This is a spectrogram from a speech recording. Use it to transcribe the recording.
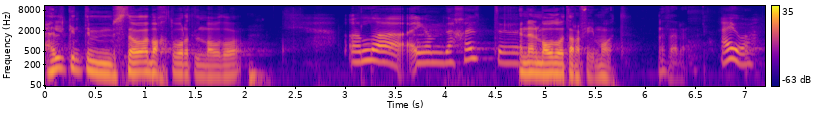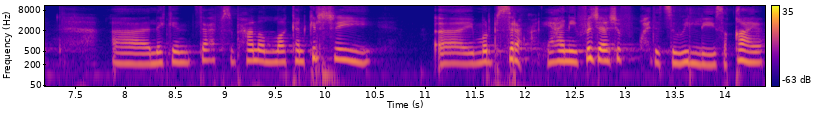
هل كنت مستوعبة خطورة الموضوع؟ والله يوم دخلت إن الموضوع ترى فيه موت مثلا. أيوه. آه لكن تعرف سبحان الله كان كل شيء آه يمر بسرعة. يعني فجأة أشوف واحدة تسوي لي سقاية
